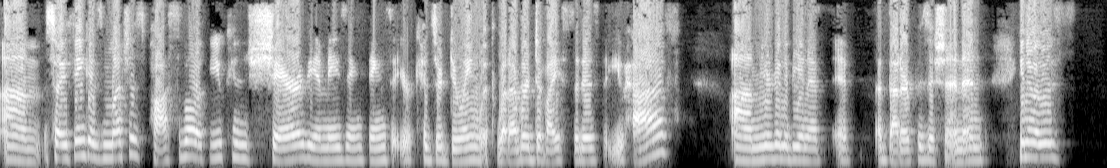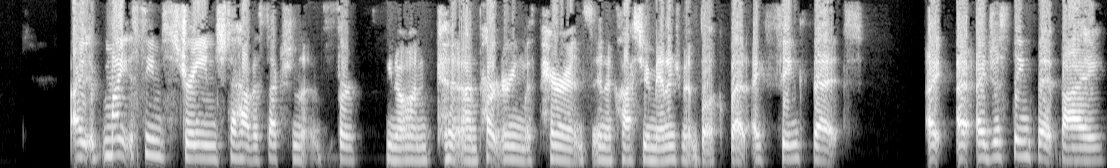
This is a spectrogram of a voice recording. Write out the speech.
Um, so I think as much as possible, if you can share the amazing things that your kids are doing with whatever device it is that you have, um, you're going to be in a, a, a, better position. And, you know, it was, I, it might seem strange to have a section for, you know, on, on partnering with parents in a classroom management book, but I think that, I, I just think that by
